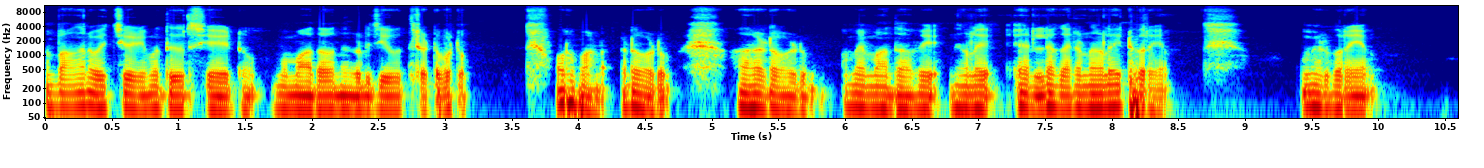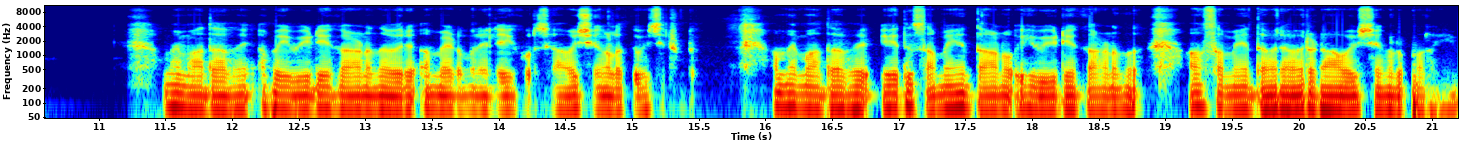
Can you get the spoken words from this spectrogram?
അപ്പോൾ അങ്ങനെ വെച്ച് കഴിയുമ്പോൾ തീർച്ചയായിട്ടും അമ്മ മാതാവ് നിങ്ങളുടെ ജീവിതത്തിൽ ഇടപെടും. ഉറപ്പാണ്. ഇടപെടും. ആ ഇടപെടും. അമ്മ മാതാവേ നിങ്ങളെ എല്ലാ കരുണകളായിട്ട് പറയാം അമ്മയോട് പറയാം. അമ്മ മാതാവേ അപ്പോൾ ഈ വീഡിയോ കാണുന്നവർ അമ്മയുടെ മുന്നിലേക്ക് കുറച്ച് ആവശ്യങ്ങളൊക്കെ വെച്ചിട്ടുണ്ട്. അമ്മ മാതാവ് ഏത് സമയത്താണോ ഈ വീഡിയോ കാണുന്നത് ആ സമയത്ത് അവർ അവരുടെ ആവശ്യങ്ങൾ പറയും.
